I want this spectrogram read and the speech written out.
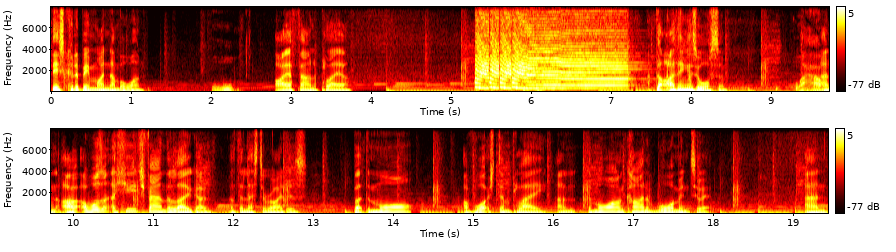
this could have been my number one. Ooh. I have found a player that I think is awesome. Wow. And I, I wasn't a huge fan of the logo of the Leicester Riders, but the more I've watched them play, and the more I'm kind of warm into it. And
